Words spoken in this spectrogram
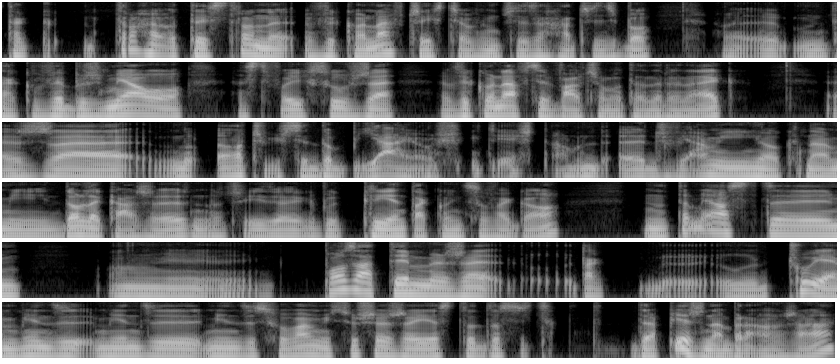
Tak trochę od tej strony wykonawczej chciałbym cię zahaczyć, bo tak wybrzmiało z twoich słów, że wykonawcy walczą o ten rynek, że no, oczywiście dobijają się gdzieś tam drzwiami i oknami do lekarzy, no, czyli do jakby klienta końcowego. Natomiast poza tym, że tak czuję między, między, między słowami, słyszę, że jest to dosyć drapieżna branża,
